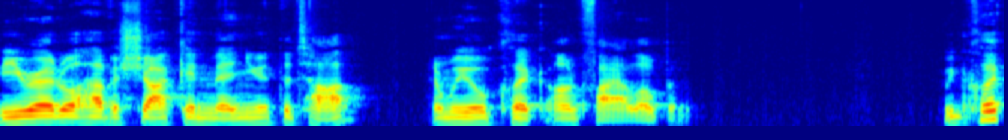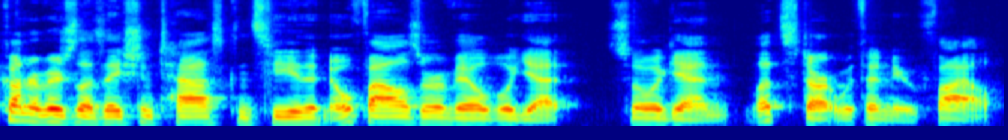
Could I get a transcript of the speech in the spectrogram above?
VRED will have a Shotgun menu at the top, and we will click on File Open. We can click on our visualization task and see that no files are available yet, so again, let's start with a new file.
